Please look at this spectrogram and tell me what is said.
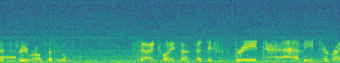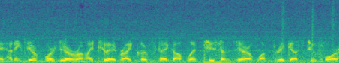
United 2753, we're all set to go. United 2753, heavy, turn right heading 040, runway 28 right, clear for takeoff, wind 270, 13 gust 24.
